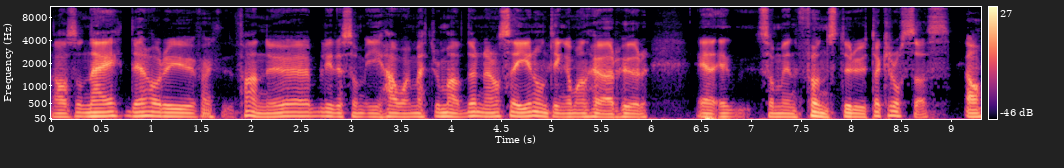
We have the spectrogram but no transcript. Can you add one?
Ja, så nej, där har du ju faktiskt Fan, nu blir det som i How I Met Your Mother När de säger någonting och man hör hur eh, eh, Som en fönsterruta krossas Ja.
